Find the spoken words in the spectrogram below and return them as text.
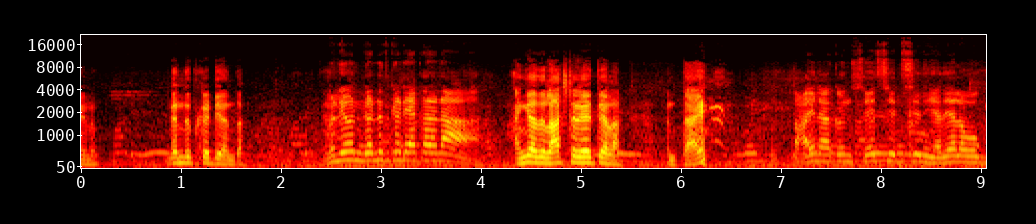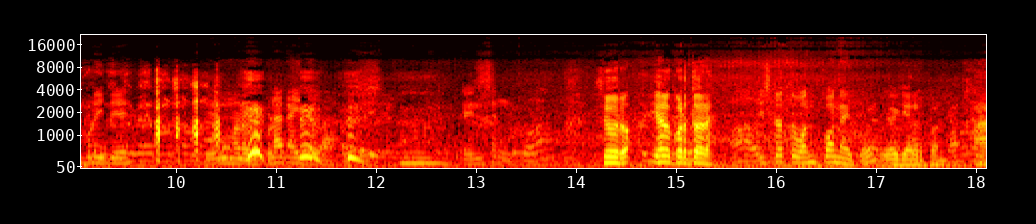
ನೀನು? ಗಂಧದ ಕಡ್ಡಿ ಅಂತ. ಒಂದು ಗಂಧದ ಕಡೆ ಯಾಕಣ್ಣ ಹಂಗೆ ಅದು ಲಾಸ್ಟಲ್ಲಿ ಹೇಳ್ತೀಯಲ್ಲ? ನನ್ನ ತಾಯಿ. ತಾಯಿನ ಹಾಕೊಂಡು ಸೇದ್ ಸೇದ್ ಸೇದ್ ಎದೆಲ್ಲ ಹೋಗ್ಬಿಡೈತೆ. ಏನು ಮಾಡೋದು? ಬಿಡಕ್ ಆಯ್ತಲ್ಲ. ಟೆನ್ಷನ್ ಶಿವರು ಹೇಳ್ಕೊಡ್ತವ್ರೆ. ಇಷ್ಟೊತ್ತು ಒಂದು ಫೋನ್ ಆಯ್ತು ಇವಾಗ ಎರಡು ಫೋನ್ ಹಾ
